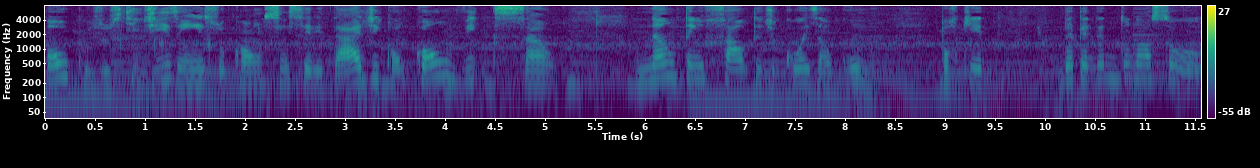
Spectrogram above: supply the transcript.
poucos os que dizem isso com sinceridade e com convicção. Não tenho falta de coisa alguma, porque dependendo do nosso,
